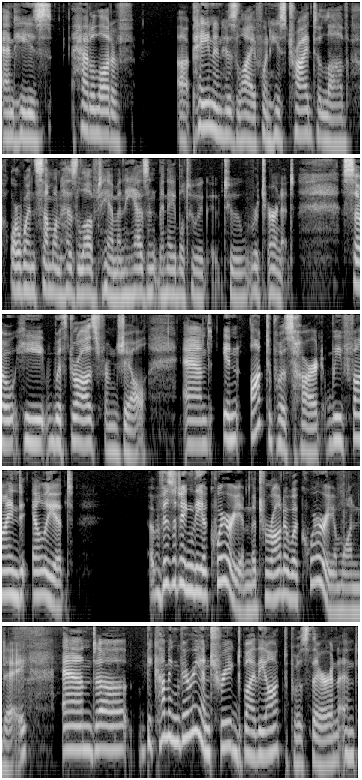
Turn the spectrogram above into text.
And he's had a lot of uh, pain in his life when he's tried to love or when someone has loved him and he hasn't been able to to return it. So he withdraws from Jill. And in Octopus Heart, we find Elliot visiting the aquarium, the Toronto Aquarium, one day, and uh, becoming very intrigued by the octopus there. And, and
